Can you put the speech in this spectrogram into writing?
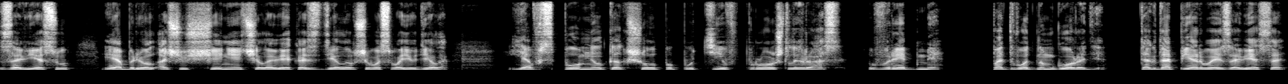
завесу и обрел ощущение человека, сделавшего свое дело. Я вспомнил, как шел по пути в прошлый раз, в Ребме, подводном городе. Тогда первая завеса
